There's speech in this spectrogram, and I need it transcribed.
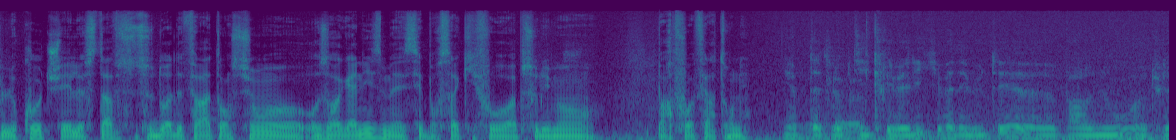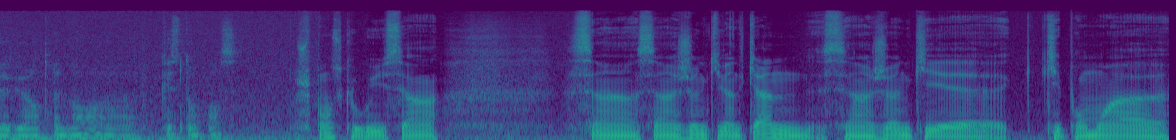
le coach et le staff se doivent de faire attention aux, organismes et c'est pour ça qu'il faut absolument parfois faire tourner. Il y a peut-être le petit Crivelli qui va débuter. Euh, parle-nous, tu l'as vu à l'entraînement. Qu'est-ce que tu en penses? Je pense que oui, c'est un, un, un, jeune qui vient de Cannes. C'est un jeune qui est, qui est pour moi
